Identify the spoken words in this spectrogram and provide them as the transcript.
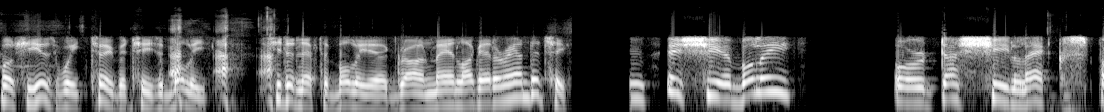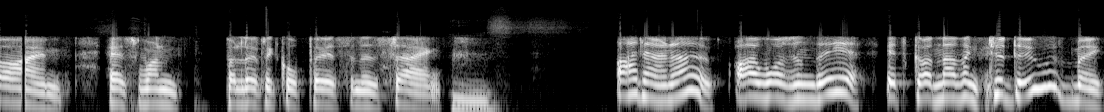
Well, she is weak too, but she's a bully. she didn't have to bully a grown man like that around, did she? Mm. Is she a bully? Or does she lack spine, as one political person is saying? Hmm. I don't know. I wasn't there. It's got nothing to do with me.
